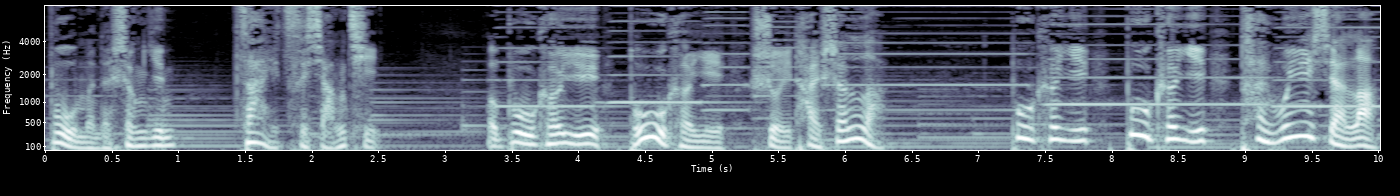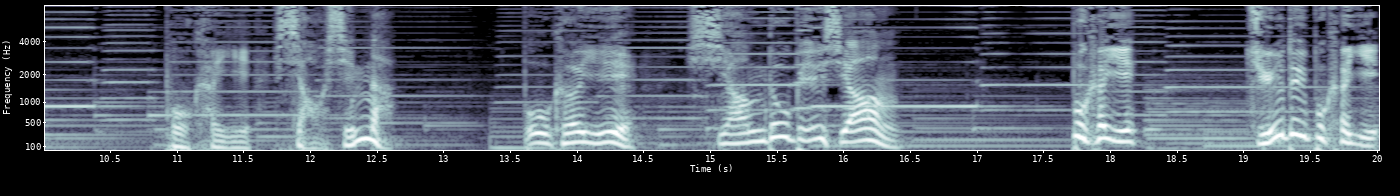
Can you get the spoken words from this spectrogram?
布们的声音再次响起：“不可以，不可以，水太深了；不可以，不可以，太危险了；不可以，小心呐；不可以，想都别想；不可以，绝对不可以。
